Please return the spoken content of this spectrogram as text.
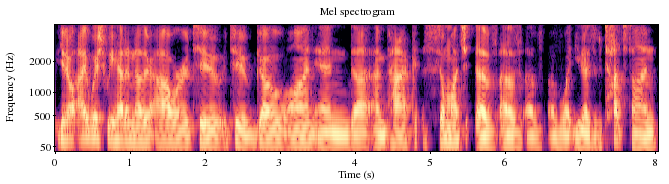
you know, I wish we had another hour to to go on and uh, unpack so much of, of, of of what you guys have touched on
